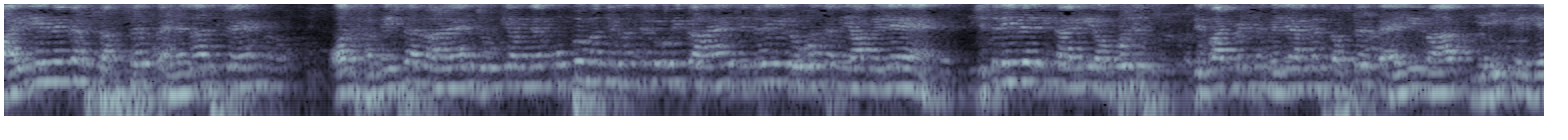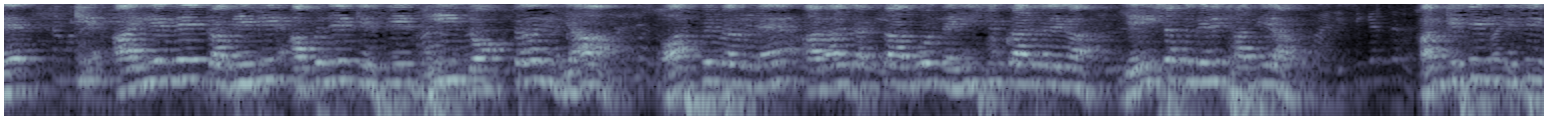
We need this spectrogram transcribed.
आईएमए का सबसे पहला स्टैंड और हमेशा रहा है, जो कि हमने उप मुख्यमंत्री को भी कहा है, जितने भी लोगों से हम यहाँ मिले हैं, जितने भी अधिकारी और पुलिस डिपार्टमेंट से मिले हमने सबसे पहली बात यही कही है कि आईएमए कभी भी अपने किसी भी डॉक्टर या हॉस्पिटल में अराजकता को नहीं स्वीकार करेगा। यही शब्द मेरी छापी आप। हम किसी किसी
